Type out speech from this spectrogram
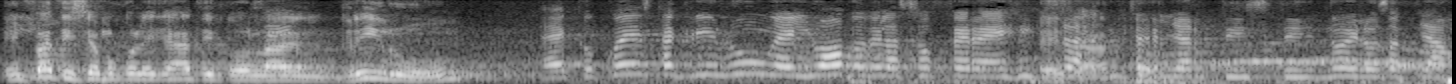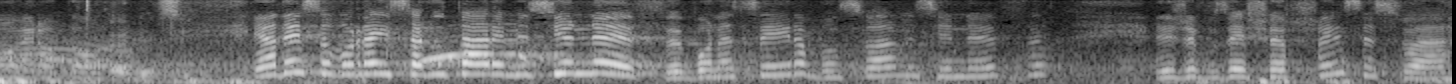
infatti siamo collegati con la Green Room, Ecco, questa Green Room è il luogo della sofferenza Esatto. per gli artisti. Noi lo sappiamo, vero Toto? eh sì. E adesso vorrei salutare Monsieur Neuf. Buonasera, bonsoir Monsieur Neuf. Je vous ai cherché ce soir.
